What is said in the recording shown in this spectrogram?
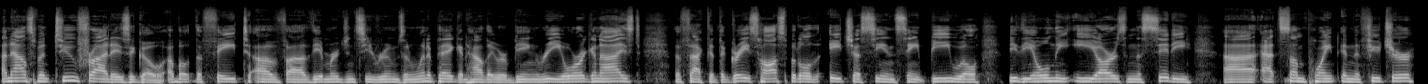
announcement two Fridays ago about the fate of uh, the emergency rooms in Winnipeg and how they were being reorganized. The fact that the Grace Hospital, the HSC, and St. B will be the only ERs in the city uh, at some point in the future.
